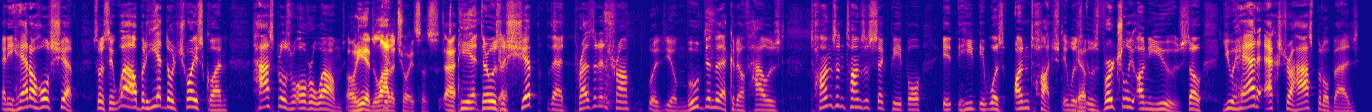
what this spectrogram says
and he had a whole ship. So to say, well, but he had no choice, Glenn. Hospitals were overwhelmed. oh, he had a lot of choices. Uh, He had, there was Yeah. a ship that President Trump was you know moved into that could have housed tons and tons of sick people. It he it was untouched. It was Yep. it was virtually unused. So you had extra hospital beds.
